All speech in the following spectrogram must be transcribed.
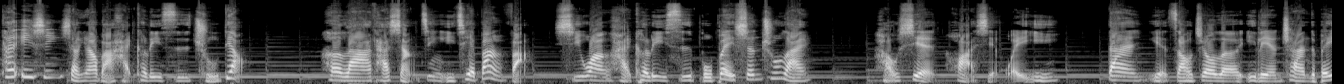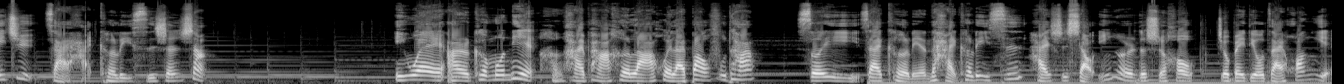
她一心想要把海克利斯除掉。赫拉她想尽一切办法，希望海克利斯不被生出来。好险，化险为夷。但也造就了一连串的悲剧在海克利斯身上，因为阿尔克莫涅很害怕赫拉会来报复他，所以在可怜的海克利斯还是小婴儿的时候就被丢在荒野。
